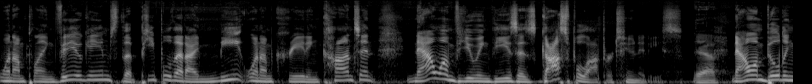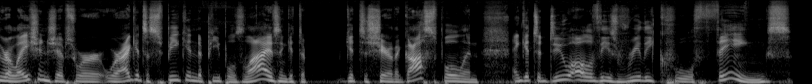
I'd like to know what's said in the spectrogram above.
when I'm playing video games, the people that I meet when I'm creating content, now I'm viewing these as gospel opportunities Yeah. now I'm building relationships where where I get to speak into people's lives and get to get to share the gospel and and get to do all of these really cool things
